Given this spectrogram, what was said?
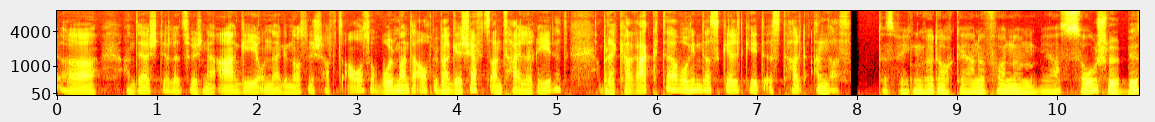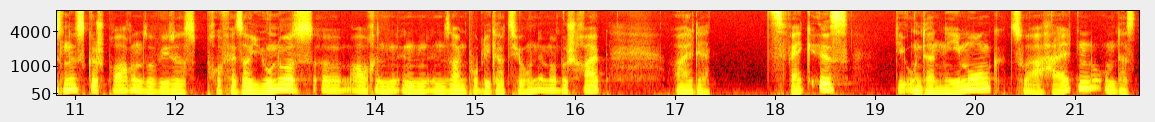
äh, an der Stelle zwischen der AG und der Genossenschaft aus, obwohl man da auch über Geschäftsanteile redet. Aber der Charakter, wohin das Geld geht, ist halt anders. Deswegen wird auch gerne von einem ja, Social Business gesprochen, so wie das Professor Yunus äh, auch in, in, in seinen Publikationen immer beschreibt, weil der Zweck ist, die Unternehmung zu erhalten, um das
